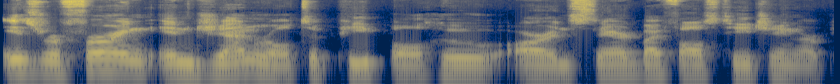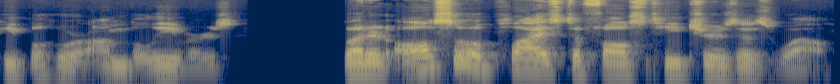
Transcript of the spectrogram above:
is referring in general to people who are ensnared by false teaching or people who are unbelievers, but it also applies to false teachers as well.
